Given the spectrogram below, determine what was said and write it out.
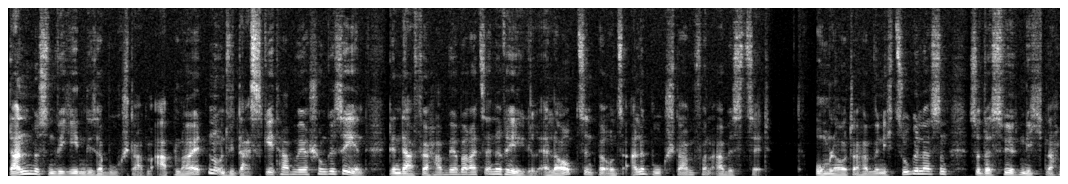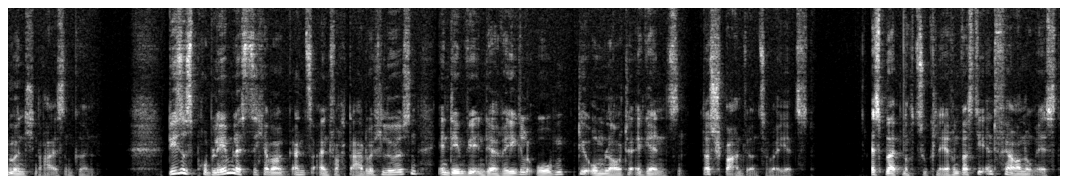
Dann müssen wir jeden dieser Buchstaben ableiten und wie das geht, haben wir ja schon gesehen, denn dafür haben wir bereits eine Regel. Erlaubt sind bei uns alle Buchstaben von A bis Z. Umlaute haben wir nicht zugelassen, sodass wir nicht nach München reisen können. Dieses Problem lässt sich aber ganz einfach dadurch lösen, indem wir in der Regel oben die Umlaute ergänzen. Das sparen wir uns aber jetzt. Es bleibt noch zu klären, was die Entfernung ist.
